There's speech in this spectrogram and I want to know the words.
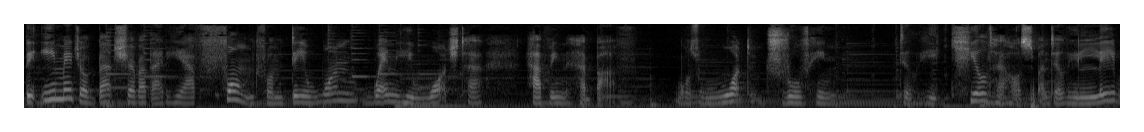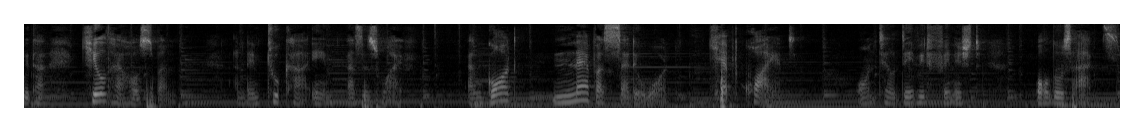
The image of Bathsheba that he had formed from day one when he watched her having her bath was what drove him till he killed her husband, till he lay with her, killed her husband, and then took her in as his wife. And God never said a word, kept quiet until David finished all those acts.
